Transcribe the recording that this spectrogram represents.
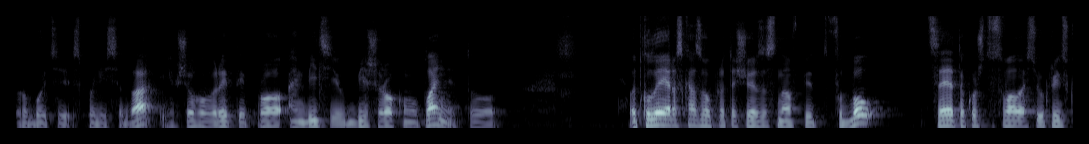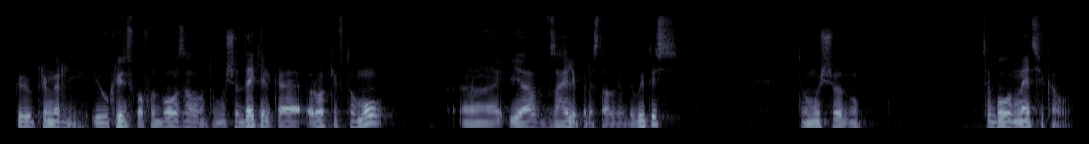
роботі з Полісся 2. Якщо говорити про амбіції в більш широкому плані, то от коли я розказував про те, що я засинав під футбол, це також стосувалося української прем'єр-ліги і українського футболу загалом. Тому що декілька років тому е, я взагалі перестав його дивитись, тому що ну, це було нецікаво.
